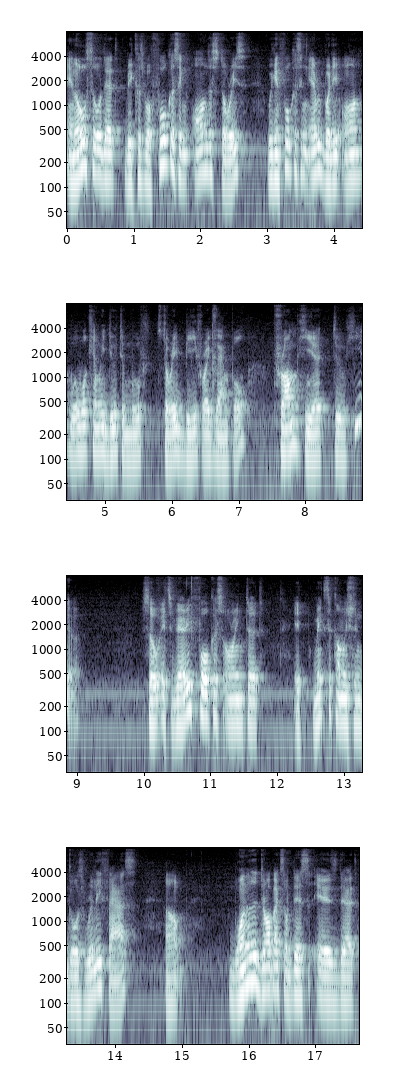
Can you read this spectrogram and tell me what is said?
and also that because we're focusing on the stories, we can focusing everybody on well, what can we do to move story B, for example, from here to here. So it's very focus oriented. It makes the conversation goes really fast. Uh, one of the drawbacks of this is that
